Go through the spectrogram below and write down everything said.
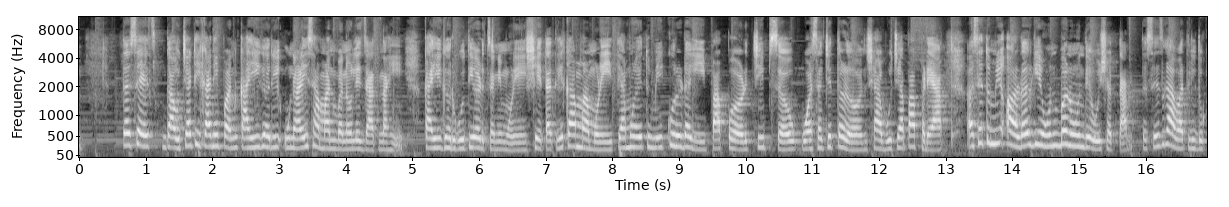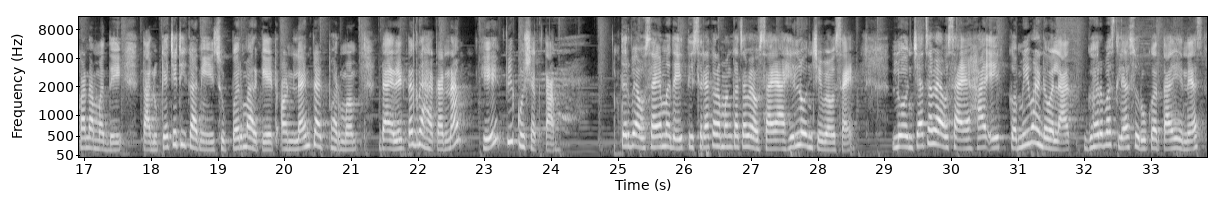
तसेच गावच्या ठिकाणी पण काही घरी उन्हाळी सामान बनवले जात नाही. काही घरगुती अडचणीमुळे शेतातील कामामुळे त्यामुळे तुम्ही कुरडई पापड चिप्स उपवासाचे तळण शाबूच्या पापड्या असे तुम्ही ऑर्डर घेऊन बनवून देऊ शकता. तसेच गावातील दुकानामध्ये तालुक्याच्या ठिकाणी super market online platform direct ग्राहकांना हे विकू शकता. तर व्यवसायामध्ये तिसऱ्या क्रमांकाचा व्यवसाय आहे लोणचे व्यवसाय. लोणच्याचा व्यवसाय हा एक कमी भांडवलात घर बसल्या सुरू करता येण्यास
